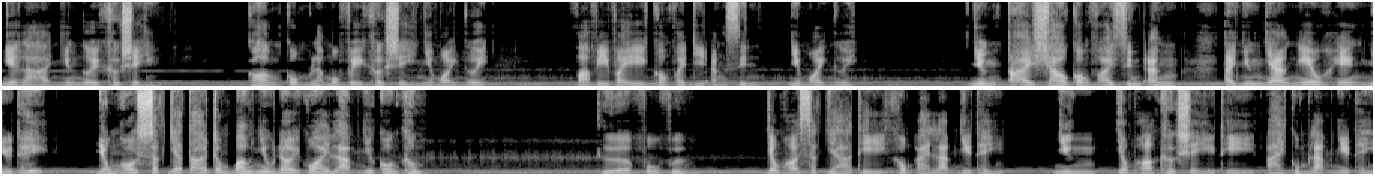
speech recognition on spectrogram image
nghĩa là những người khất sĩ. Con cũng là một vị khất sĩ như mọi người. Và vì vậy con phải đi ăn xin như mọi người. Nhưng tại sao con phải xin ăn? Tại những nhà nghèo hèn như thế, dòng họ sắc gia ta trong bao nhiêu đời có ai làm như con không? Thưa phụ vương, dòng họ sắc gia thì không ai làm như thế nhưng dòng họ khất sĩ thì ai cũng làm như thế.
